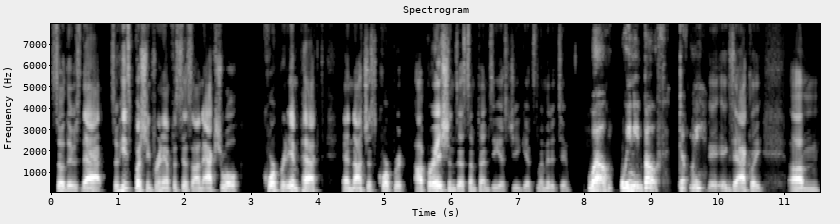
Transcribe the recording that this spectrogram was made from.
So there's that. So he's pushing for an emphasis on actual corporate impact and not just corporate operations, as sometimes ESG gets limited to. Well, we need both, don't we? Exactly. Um,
